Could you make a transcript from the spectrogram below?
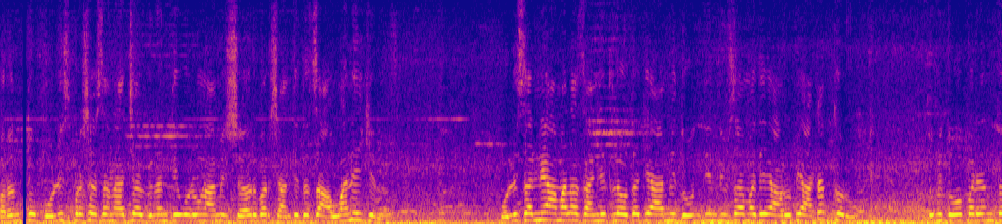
परंतु पोलीस प्रशासनाच्या विनंतीवरून आम्ही शहरभर शांततेचं आव्हानही केलं. पोलिसांनी आम्हाला सांगितलं होतं की आम्ही दोन तीन दिवसामध्ये आरोपी अटक करू. तुम्ही तोपर्यंत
